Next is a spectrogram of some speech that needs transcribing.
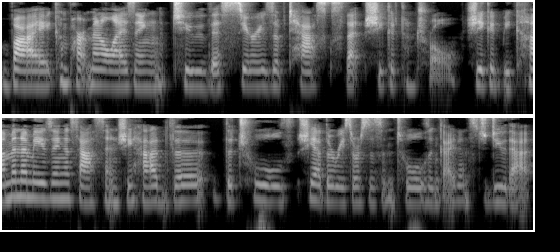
by compartmentalizing to this series of tasks that she could control. She could become an amazing assassin. She had the the tools, she had the resources and tools and guidance to do that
